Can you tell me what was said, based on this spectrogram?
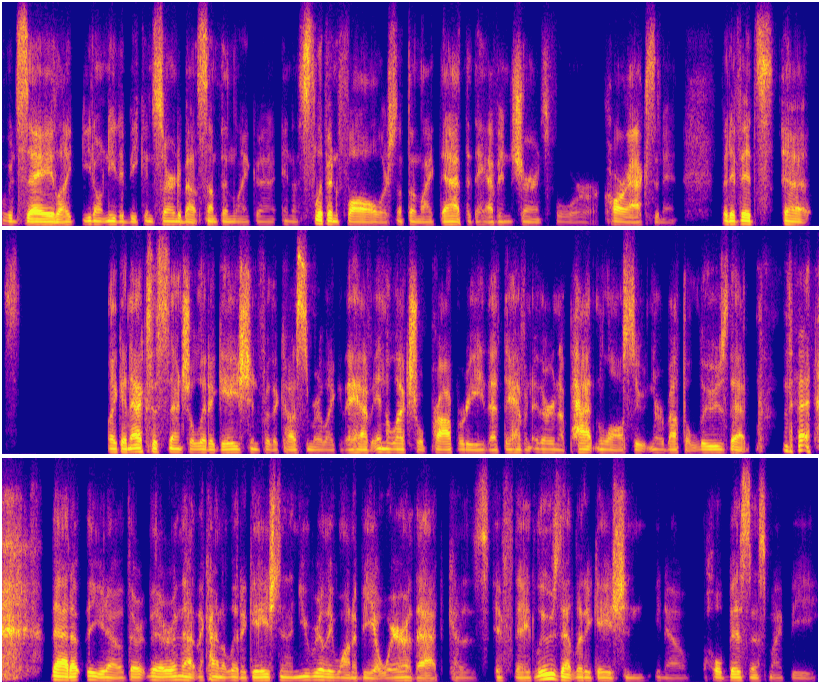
would say like you don't need to be concerned about something like a, in a slip and fall or something like that that they have insurance for or car accident. But if it's uh, like an existential litigation for the customer like they have intellectual property that they haven't they're in a patent lawsuit and they're about to lose that that that uh, you know they're they're in that kind of litigation and you really want to be aware of that because if they lose that litigation you know the whole business might be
